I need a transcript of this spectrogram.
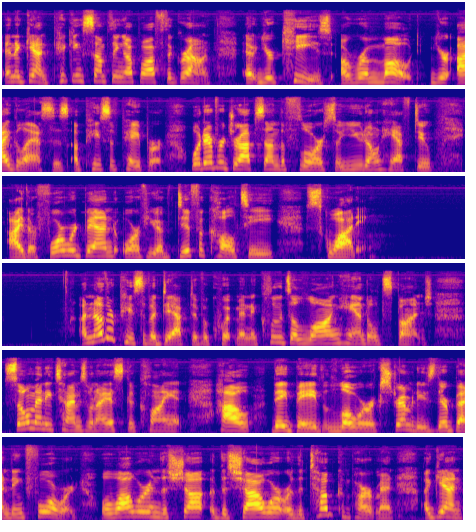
And again, picking something up off the ground, uh, your keys, a remote, your eyeglasses, a piece of paper, whatever drops on the floor so you don't have to either forward bend or if you have difficulty squatting. Another piece of adaptive equipment includes a long-handled sponge. So many times when I ask a client how they bathe lower extremities, they're bending forward. Well, while we're in the, sh the shower or the tub compartment, again,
